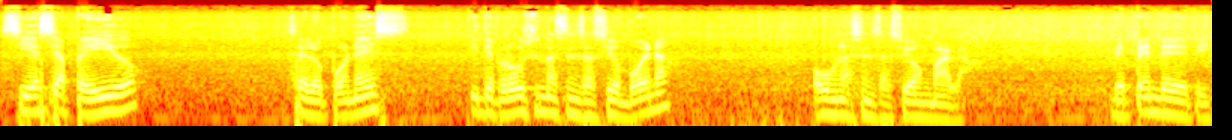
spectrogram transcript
si ese apellido se lo pones y te produce una sensación buena o una sensación mala. Depende de ti.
